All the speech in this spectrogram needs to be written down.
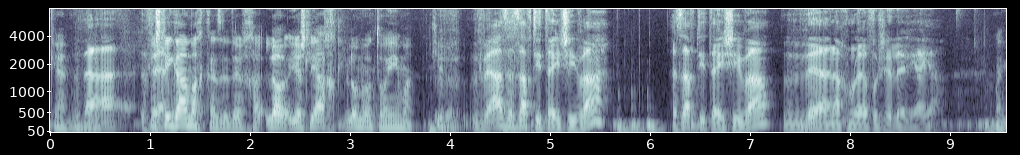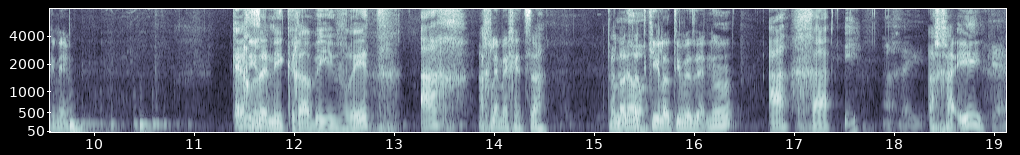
כן. וה... יש ו... לי גם אח כזה דרך אגב. לא, יש לי אח לא מאותו אימא. כאילו. ואז עזבתי את הישיבה, עזבתי את הישיבה, ואנחנו איפה שללי היה. מגניב. איך זה נקרא בעברית? אח? אח למחצה. אתה לא, לא. תתקיל אותי בזה, נו. אחאי. אחאי? כן.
